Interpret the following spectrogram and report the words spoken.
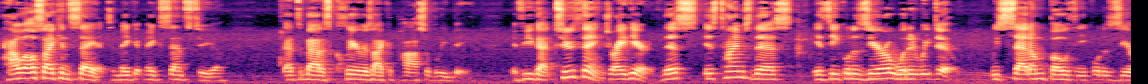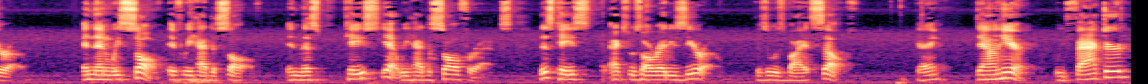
how else I can say it to make it make sense to you. That's about as clear as I could possibly be. If you got two things right here, this is times this, it's equal to zero, what did we do? We set them both equal to zero. And then we solve if we had to solve. In this case, yeah, we had to solve for x. This case, x was already zero because it was by itself. Okay? Down here, we factored.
